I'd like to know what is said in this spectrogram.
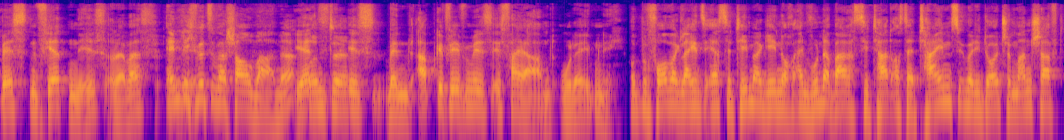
besten Vierten ist, oder was? Endlich wird's überschaubar, ne? Jetzt und, äh, ist, wenn abgepfiffen ist, ist Feierabend oder eben nicht. Und bevor wir gleich ins erste Thema gehen, noch ein wunderbares Zitat aus der Times über die deutsche Mannschaft.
